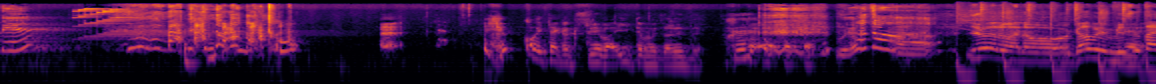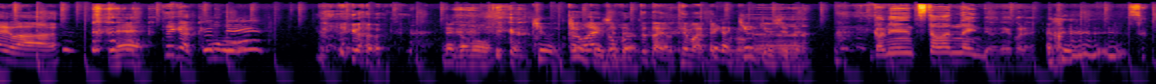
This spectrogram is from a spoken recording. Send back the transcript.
て声高くすればいいってもんじゃねえんだよもうやだ今のあの画面見せたいわ、ね。手がこう。手が。なんかもう キュンキュンキ可愛いュンしてたよこぶってたよ手まで手がキュンこキュンしてたよ画面伝わんないんだよねこれ。そっか。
